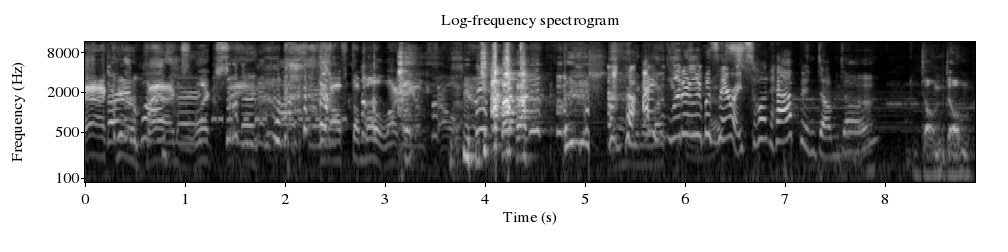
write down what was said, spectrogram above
Pack Third your bags, imposter. Lexi. Get off the Millennium Falcon. I literally was there. I saw it happen, dum dum. Dum dum.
